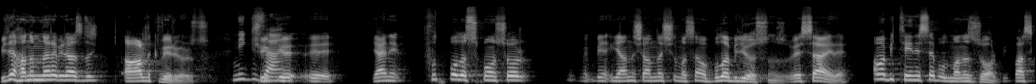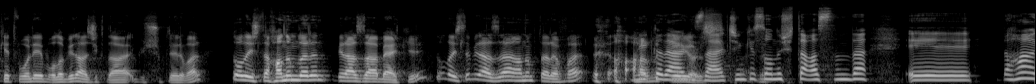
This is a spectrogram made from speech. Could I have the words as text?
Bir de hanımlara biraz da ağırlık veriyoruz. Ne güzel. Çünkü e, yani futbola sponsor bir- yanlış anlaşılmasın ama bulabiliyorsunuz vesaire. Ama bir tenise bulmanız zor. Bir basket, voleybola birazcık daha güçlükleri var. Dolayısıyla hanımların biraz daha belki. Dolayısıyla biraz daha hanım tarafa ne ağırlık kadar veriyoruz. güzel. Çünkü sonuçta aslında eee, daha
